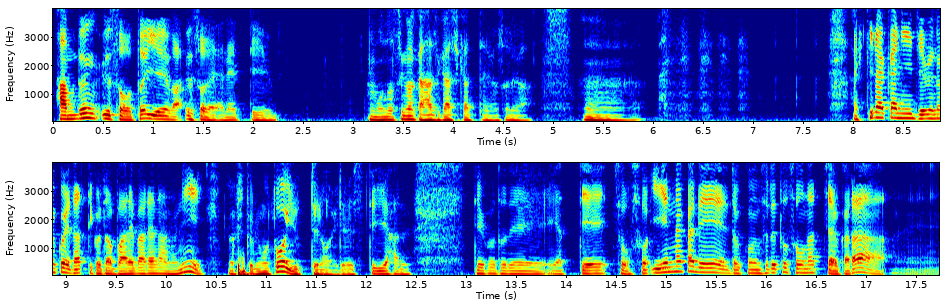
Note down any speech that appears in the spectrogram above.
半分嘘といえば嘘だよねっていう。ものすごく恥ずかしかったよそれは。うん。明らかに自分の声だってことはバレバレなのに「独り言は言ってないです」って言い張る。っていうことでやってそうそう家の中で録音するとそうなっちゃうから、えー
